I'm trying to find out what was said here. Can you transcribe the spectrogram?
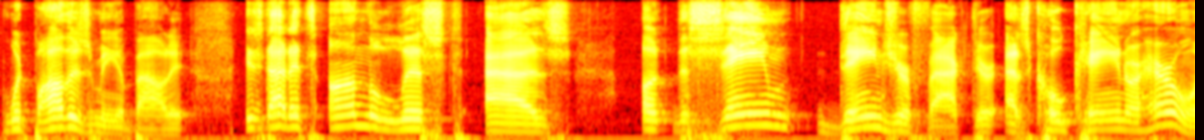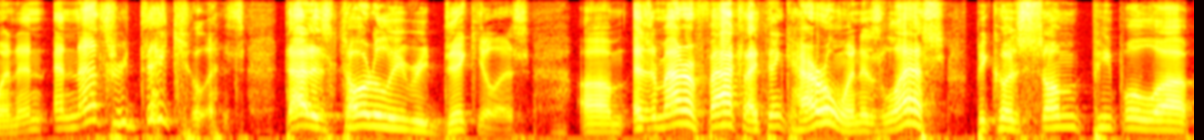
what bothers me about it is that it's on the list as uh, the same danger factor as cocaine or heroin, and, and that's ridiculous. That is totally ridiculous. Um, as a matter of fact, I think heroin is less because some people uh,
